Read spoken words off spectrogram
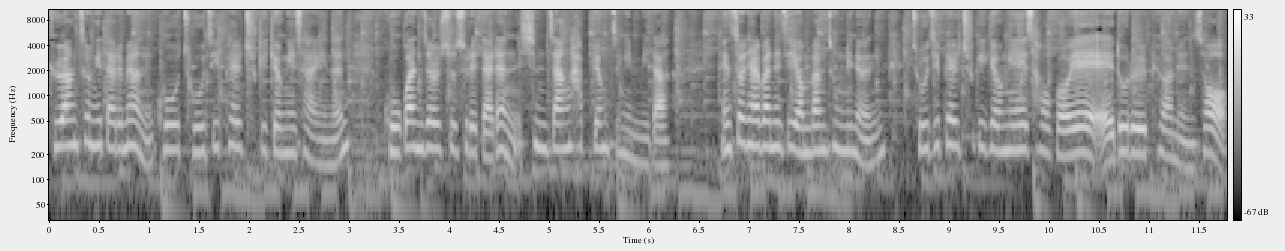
교황청에 따르면 고 조지 펠 추기경의 사인은 고관절 수술에 따른 심장 합병증입니다. 앤소니 알바니지 연방 총리는 조지 펠 추기경의 서거에 애도를 표하면서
